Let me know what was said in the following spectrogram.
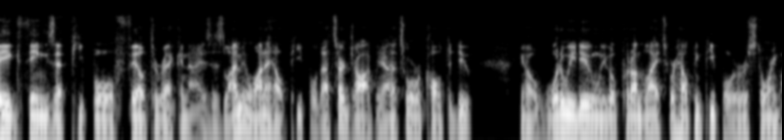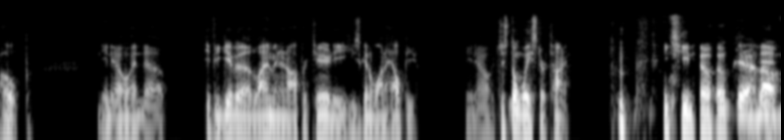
big things that people fail to recognize is linemen want to help people. That's our job. You know, that's what we're called to do. You know, what do we do when we go put on the lights? We're helping people. We're restoring hope. You know, and uh, if you give a lineman an opportunity, he's going to want to help you. You know, just don't waste our time. you know, yeah, no,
